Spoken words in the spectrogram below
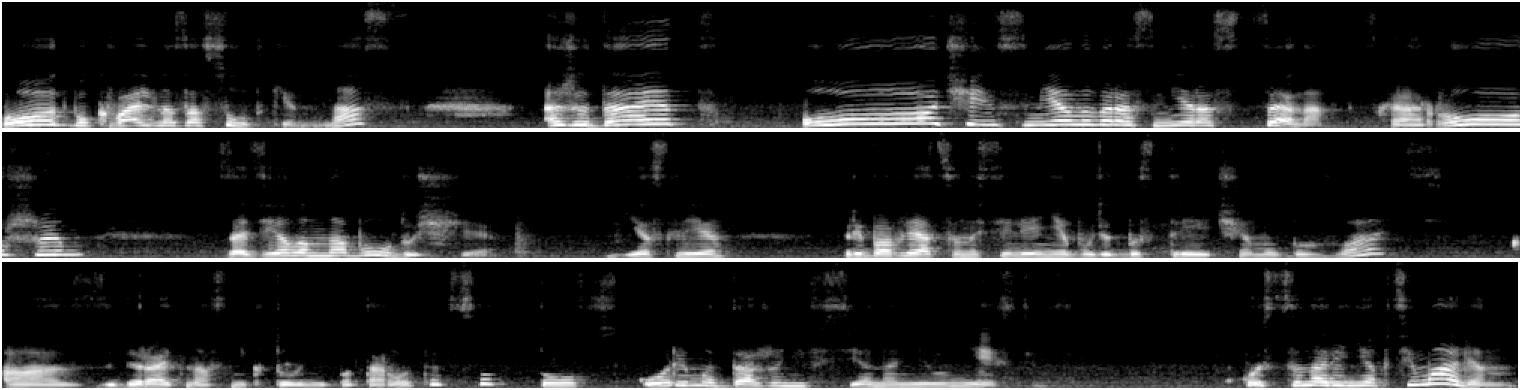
Вот буквально за сутки нас ожидает очень смелого размера сцена с хорошим заделом на будущее. Если прибавляться население будет быстрее, чем убывать, а забирать нас никто не поторопится, то вскоре мы даже не все на ней уместимся. Такой сценарий не оптимален,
